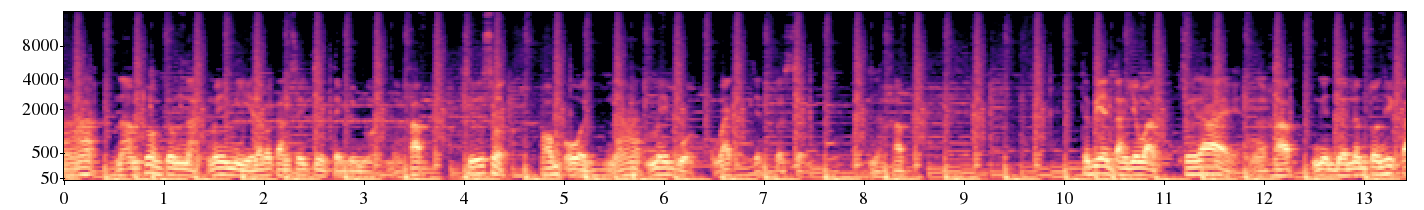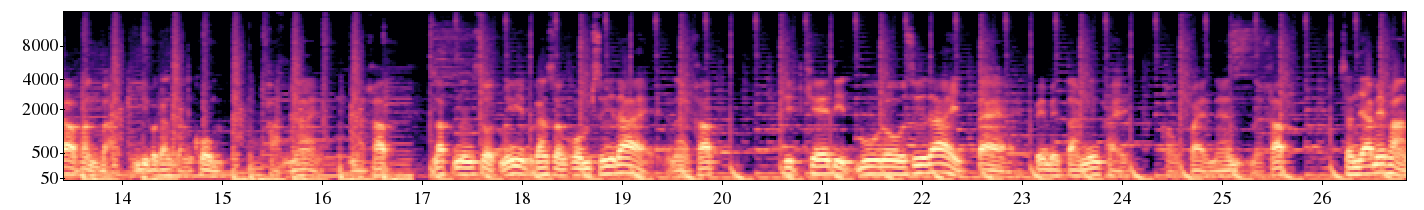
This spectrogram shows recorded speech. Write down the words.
นะฮะน้ำท่วมจมหนักไม่มีรับประกันซื้อคืนเต็มจำนวนนะครับ ซื้อสดพร้อมโอนนะฮะไม่บวกแว็ก7%นะครับ ทะเบียนต่างจังหวัดซื้อได้นะครับ เงินเดือนเริ่มต้นที่ 9,000 บาท มีประกันสังคมผ่านง่ายนะครับ รับเงินสดไม่มีประกันสังคมซื้อได้นะครับติดเครดิตบูโรซื้อได้ แต่เป็นไปตามเงื่อนไขของไฟแนนซ์นะครับ สัญญาไม่ผ่าน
